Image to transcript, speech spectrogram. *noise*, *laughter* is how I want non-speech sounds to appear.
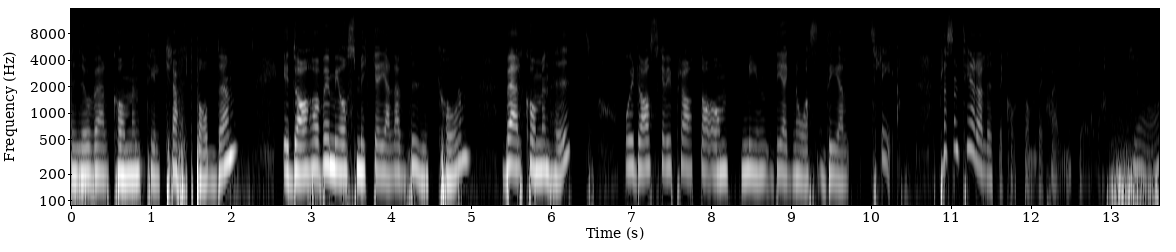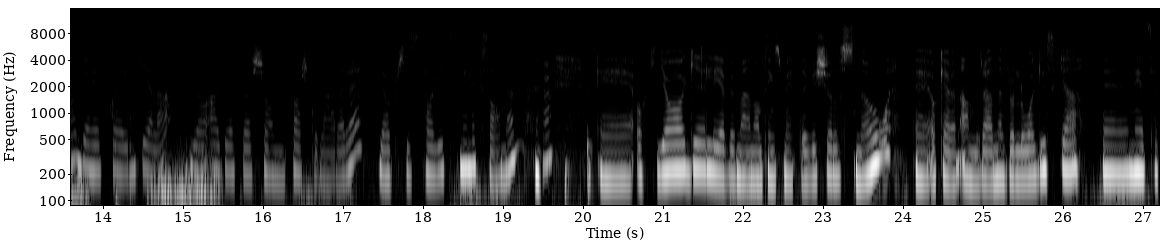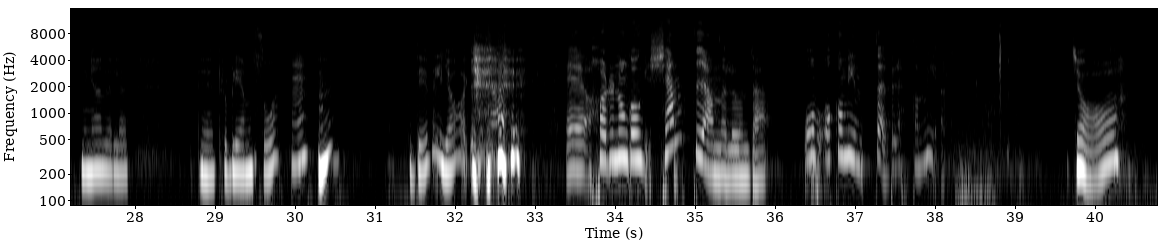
Hej och välkommen till Kraftpodden. Idag har vi med oss Mikaela Wikholm. Välkommen hit. Och idag ska vi prata om min diagnos del 3. Presentera lite kort om dig själv, Mikaela. Ja, jag heter Mikaela. Jag arbetar som förskollärare. Jag har precis tagit min examen. Mm. *laughs* eh, och jag lever med någonting som heter visual snow eh, och även andra neurologiska eh, nedsättningar eller eh, problem så. Mm. Mm. Så det är väl jag. Ja. Eh, har du någon gång känt dig annorlunda? Och, och om inte, berätta mer. Ja,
